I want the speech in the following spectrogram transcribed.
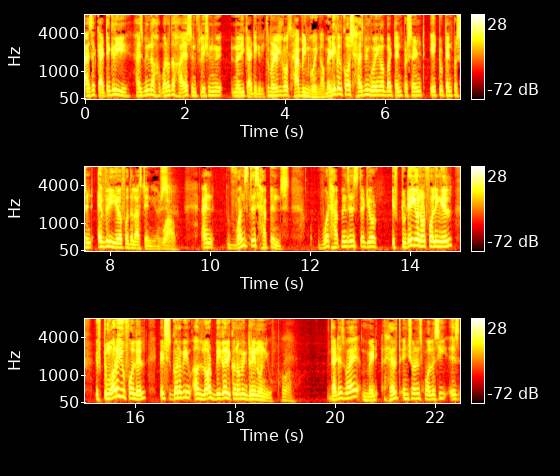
as a category has been the one of the highest inflationary category. So medical costs have been going up. Medical cost has been going up by 10%, 8 to 10% every year for the last 10 years. Wow. And once this happens, what happens is that you're if today you're not falling ill, if tomorrow you fall ill, it's going to be a lot bigger economic drain on you. Wow. That is why med- health insurance policy is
